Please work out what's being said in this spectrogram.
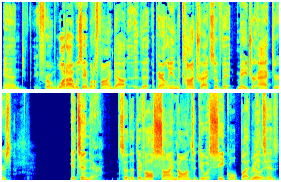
And from what I was able to find out, uh, that apparently in the contracts of the major actors, it's in there, so that they've all signed on to do a sequel. But Really? it's his,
